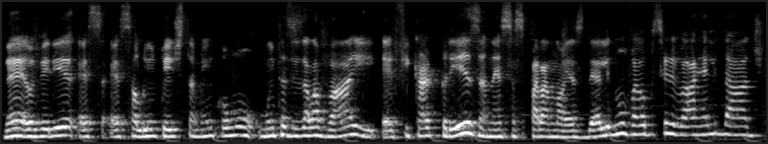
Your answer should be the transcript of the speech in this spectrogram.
né, eu veria essa, essa lua em peixes também como muitas vezes ela vai é, ficar presa nessas paranoias dela e não vai observar a realidade.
